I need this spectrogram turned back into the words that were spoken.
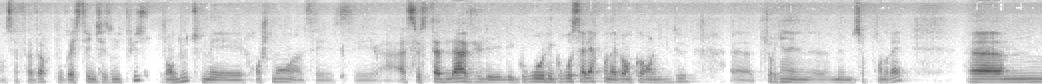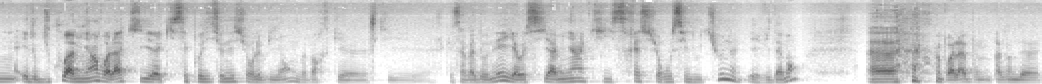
en sa faveur pour rester une saison de plus. J'en doute, mais franchement, c'est, à ce stade-là, vu les, gros, les gros salaires qu'on avait encore en Ligue 2, plus rien ne me surprendrait. Euh, et donc, du coup, Amiens, voilà, qui, euh, qui s'est positionné sur le bilan. On va voir ce, qui, ce, que ça va donner. Il y a aussi Amiens qui serait sur Ousseinou Tune, évidemment. Euh, voilà, bon, pas besoin de,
